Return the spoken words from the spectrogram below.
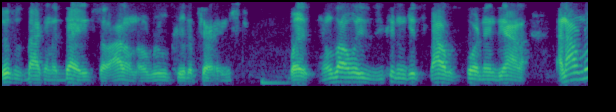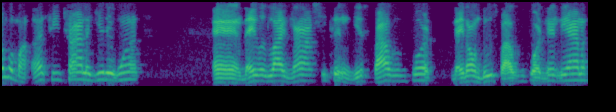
this was back in the day, so I don't know. Rules could have changed, but it was always you couldn't get spousal support in Indiana. And I remember my auntie trying to get it once, and they was like, "Nah, she couldn't get spousal support. They don't do spousal support in Indiana."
